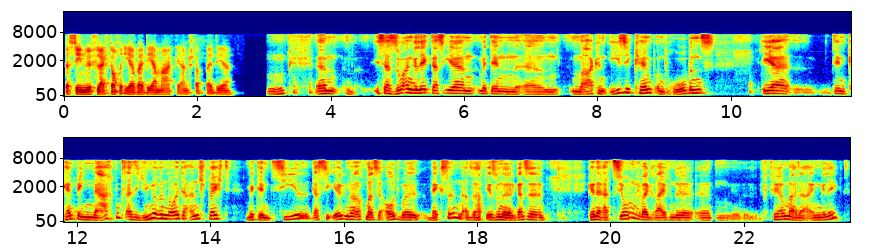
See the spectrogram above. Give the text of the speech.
das sehen wir vielleicht doch eher bei der Marke anstatt bei der. Mhm. Ähm, ist das so angelegt, dass ihr mit den ähm, Marken EasyCamp und Robens eher den Camping-Nachwuchs, also jüngeren Leute ansprecht, mit dem Ziel, dass sie irgendwann auch mal zu Outwell wechseln? Also habt ihr so eine ganze generationenübergreifende ähm, Firma da eingelegt?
